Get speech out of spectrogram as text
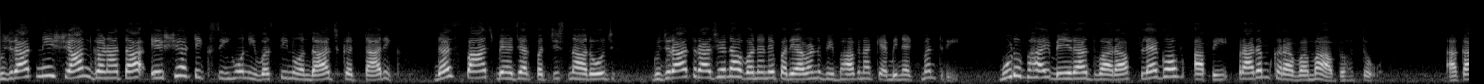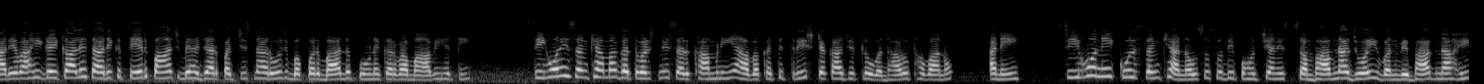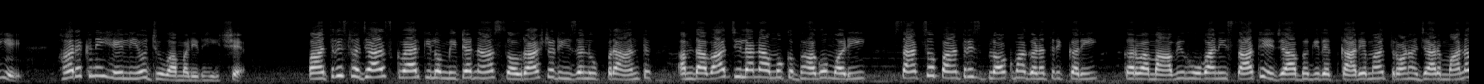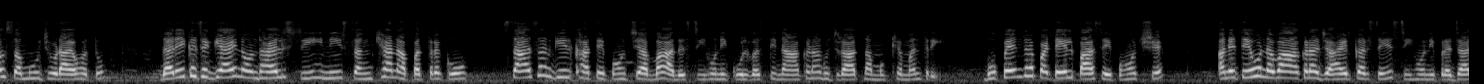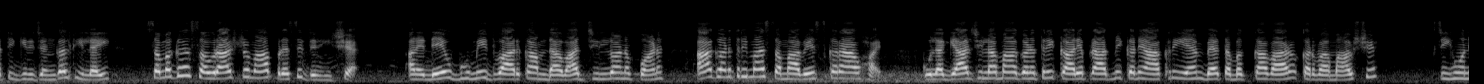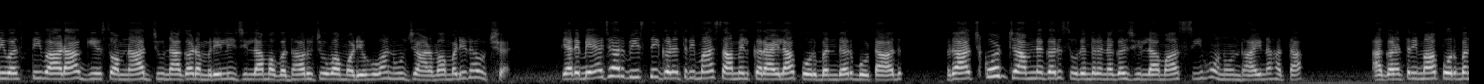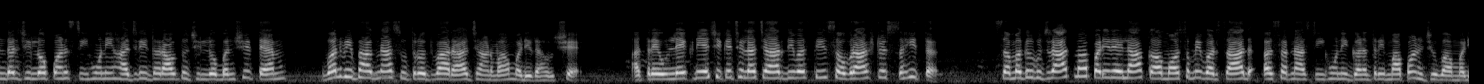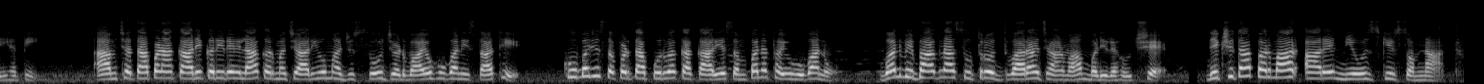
ગુજરાતની શાન ગણાતા એશિયાટિક સિંહોની વસ્તીનો અંદાજ ગત તારીખ દસ પાંચ બે હજાર પચીસના રોજ ગુજરાત રાજ્યના વન અને પર્યાવરણ વિભાગના કેબિનેટ મંત્રી મુળુભાઈ બેરા દ્વારા ફ્લેગ ઓફ આપી પ્રારંભ કરાવવામાં આવ્યો હતો. આ કાર્યવાહી ગઈકાલે તારીખ તેર પાંચ બે હજાર પચીસના રોજ બપોર બાદ પૂર્ણ કરવામાં આવી હતી. સિંહોની સંખ્યામાં ગત વર્ષની સરખામણીએ આ વખતે ત્રીસ ટકા જેટલો વધારો થવાનો અને સિંહોની કુલ સંખ્યા નવસો સુધી પહોંચ્યાની સંભાવના જોઈ વન વિભાગના હૈયે હરખની હેલીઓ જોવા મળી રહી છે. પાંત્રીસ હજાર સ્ક્વેર કિલોમીટરના સૌરાષ્ટ્ર રીઝન ઉપરાંત અમદાવાદ જિલ્લાના અમુક ભાગો મળી સાતસો પાંત્રીસ બ્લોકમાં ગણતરી કરી કરવામાં આવ્યું હોવાની સાથે જ આ ભગીરથ કાર્યમાં ત્રણ હજાર માનવ સમૂહ જોડાયો હતો. દરેક જગ્યાએ નોંધાયેલ સિંહની સંખ્યાના પત્રકો સાસણગીર ખાતે પહોંચ્યા બાદ સિંહોની કુલ વસ્તીના આંકડા ગુજરાતના મુખ્યમંત્રી ભૂપેન્દ્ર પટેલ પાસે પહોંચશે. અને તેઓ નવા આંકડા જાહેર કરશે. સિંહોની પ્રજાતિ ગીર જંગલથી લઈ સમગ્ર સૌરાષ્ટ્રમાં પ્રસિદ્ધ રહી છે. અને દેવભૂમિ દ્વારકા અમદાવાદ જિલ્લાનો પણ આ ગણતરીમાં સમાવેશ કરાયો હોય. કુલ અગિયાર જિલ્લામાં આ ગણતરી કાર્ય પ્રાથમિક અને આખરી એમ બે તબક્કાવાર કરવામાં આવશે. સિંહોની વસ્તીવાળા ગીર સોમનાથ, જૂનાગઢ, અમરેલી જિલ્લામાં વધારો જોવા મળ્યો હોવાનું જાણવા મળી રહ્યું છે. ત્યારે બે હજાર વીસની ગણતરીમાં સામેલ કરાયેલા પોરબંદર, બોટાદ રાજકોટ, જામનગર, સુરેન્દ્રનગર જિલ્લામાં સિંહો નોંધાઈ ન હતા. આ ગણતરીમાં પોરબંદર જિલ્લો પણ સિંહોની હાજરી ધરાવતો જિલ્લો બનશે તેમ વન વિભાગના સૂત્રો દ્વારા જાણવા મળી રહ્યું છે. અત્રે ઉલ્લેખનીય છે કે છેલ્લા ચાર દિવસથી સૌરાષ્ટ્ર સહિત સમગ્ર ગુજરાતમાં પડી રહેલા કમોસમી વરસાદ અસરના સિંહોની ગણતરીમાં પણ જોવા મળી હતી. આમ છતાં પણ આ કાર્ય કરી રહેલા કર્મચારીઓમાં જુસ્સો જળવાયો હોવાની સાથે ખૂબ જ સફળતાપૂર્વક આ કાર્ય સંપન્ન થયું હોવાનું વન વિભાગના સૂત્રો દ્વારા જાણવા મળી રહ્યું છે. Dikshita Parmar RN news Gir Somnath.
